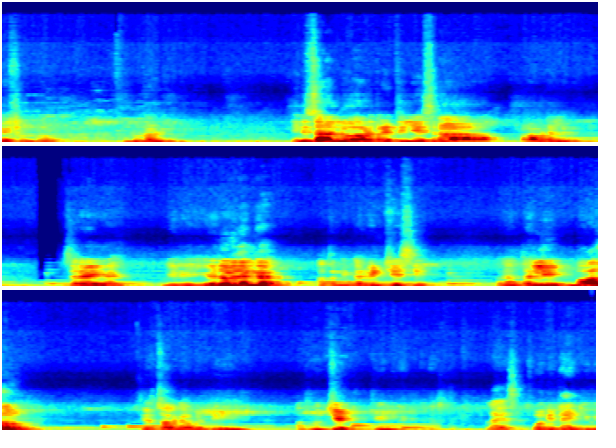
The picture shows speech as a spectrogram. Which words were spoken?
వేషంతో ఉంటున్నాడు. ఎన్నిసార్లు ఆవిడ ప్రయత్నం చేసినా రావటం లేదు. సరే అయ్యా మీరు ఏదో విధంగా అతన్ని కన్విన్స్ చేసి ఆ తల్లి బాధను తీర్చాలి కాబట్టి అతను వచ్చే చేయండి అలాగే సార్. ఓకే థ్యాంక్ యూ.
